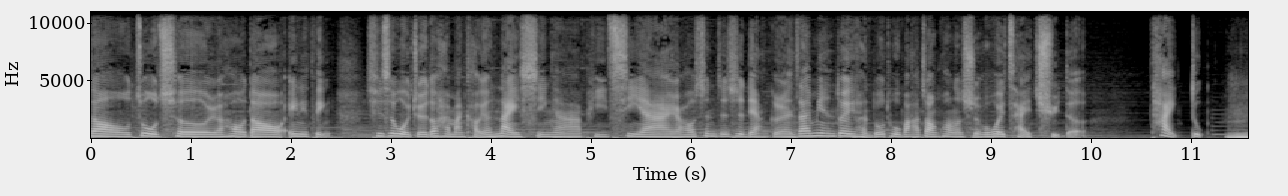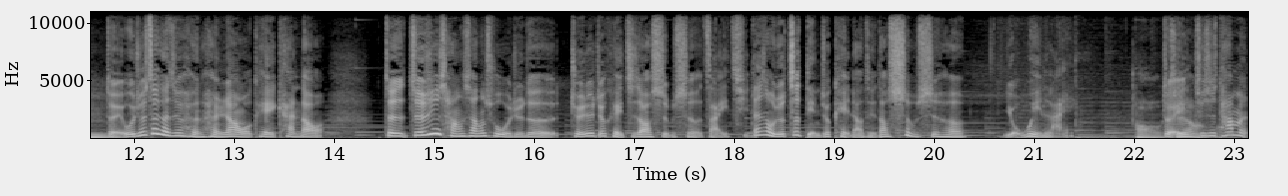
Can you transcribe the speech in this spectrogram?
到坐车，然后到 anything，其实我觉得都还蛮考验耐心啊、脾气啊，然后甚至是两个人在面对很多突发状况的时候会采取的。态度，嗯，对我觉得这个就很很让我可以看到，这这日常相处，我觉得绝对就可以知道适不适合在一起。但是我觉得这点就可以了解到适不适合有未来。哦，对，就是他们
